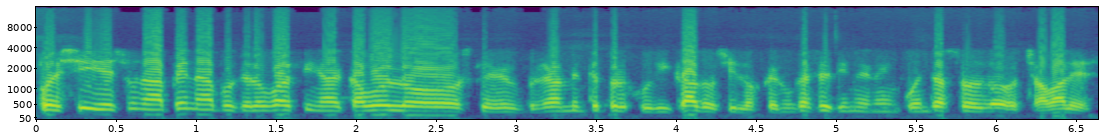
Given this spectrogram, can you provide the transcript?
Pues sí, es una pena porque luego al fin y al cabo los que realmente perjudicados y los que nunca se tienen en cuenta son los chavales,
